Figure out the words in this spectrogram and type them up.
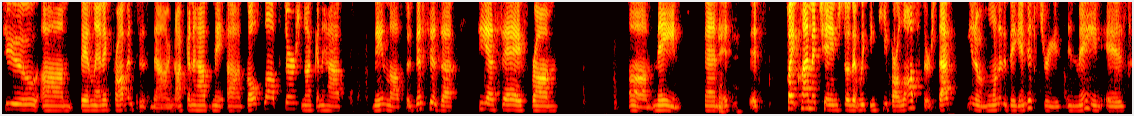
to um, the Atlantic provinces now. You're not going to have uh, Gulf lobsters, not going to have Maine lobster. This is a PSA from um, Maine, and it's it's fight climate change so that we can keep our lobsters. That's you know one of the big industries in Maine is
